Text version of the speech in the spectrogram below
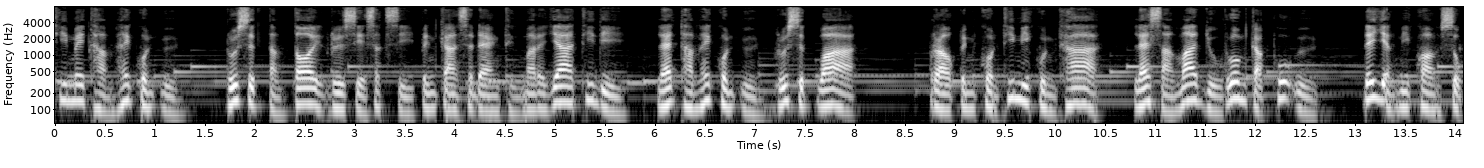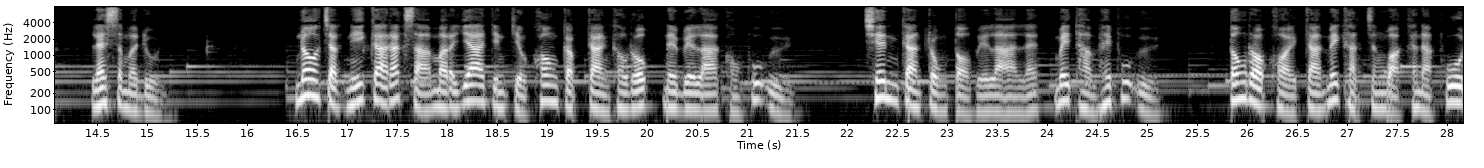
ที่ไม่ทำให้คนอื่น รู้สึกต่ำต้อยหรือเสียศักดิ์ศรีเป็นการแสดงถึงมารยาทที่ดี และทำให้คนอื่นรู้สึกว่า เราเป็นคนที่มีคุณค่า และสามารถอยู่ร่วมกับผู้อื่น ได้อย่างมีความสุขและสมดุล นอกจากนี้การรักษามารยาทยังเกี่ยวข้องกับการเคารพในเวลาของผู้อื่น เช่น การตรงต่อเวลาและไม่ทำให้ผู้อื่น ต้องรอคอยการไม่ขัดจังหวะขณะพูด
